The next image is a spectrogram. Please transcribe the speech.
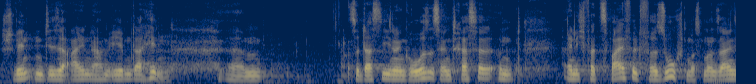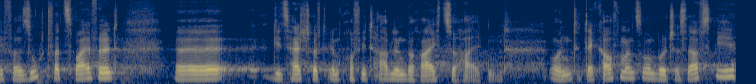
schwinden diese Einnahmen eben dahin, ähm, sodass sie ein großes Interesse und eigentlich verzweifelt versucht, muss man sagen, sie versucht verzweifelt, die Zeitschrift im profitablen Bereich zu halten. Und der Kaufmannssohn Bulczewski,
